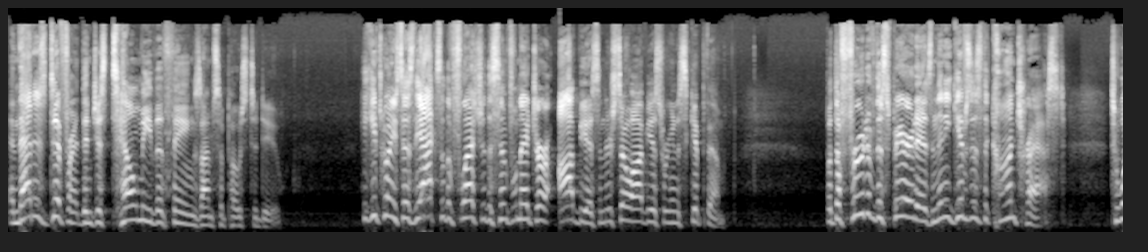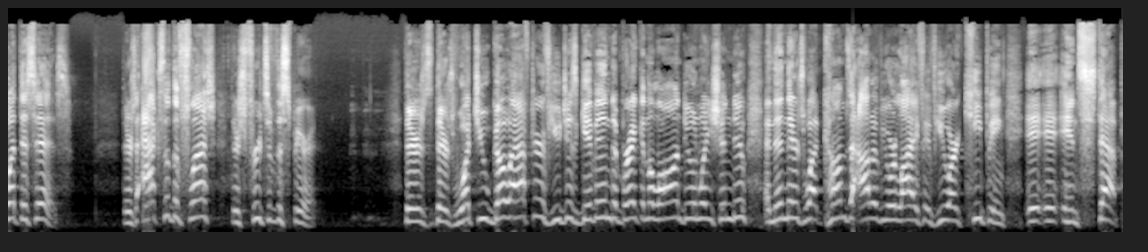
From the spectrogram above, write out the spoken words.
And that is different than just tell me the things I'm supposed to do. He keeps going, he says, the acts of the flesh or the sinful nature are obvious, and they're so obvious we're going to skip them. But the fruit of the Spirit is, and then he gives us the contrast to what this is. There's acts of the flesh, there's fruits of the Spirit. There's, there's what you go after if you just give in to breaking the law and doing what you shouldn't do. And then there's what comes out of your life if you are keeping in step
